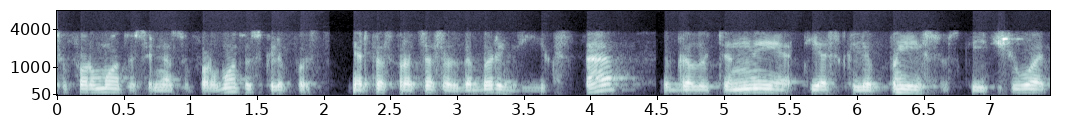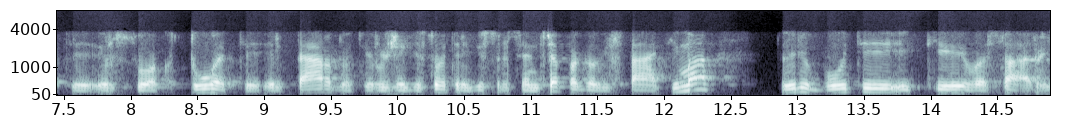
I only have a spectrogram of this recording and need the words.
suformuotus ir nesuformuotus sklypus. Ir tas procesas dabar vyksta. Galutinai tie sklypai suskaičiuoti ir suaktuoti ir perduoti ir užregistruoti registrų centre pagal įstatymą turi būti iki vasario.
